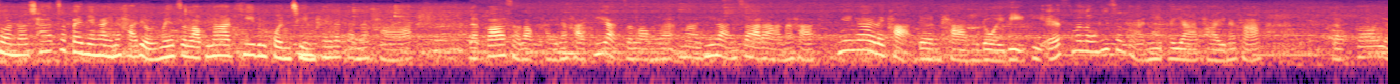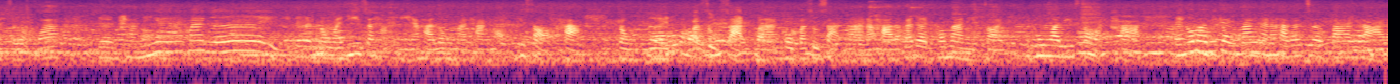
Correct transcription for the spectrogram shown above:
ส่วนรสชาติจะเป็นยังไงนะคะ เดี๋ยวเมย์จะรับหน้าที่เป็นคนชิมให้แล้วกันนะคะ แล้วก็สำหรับใครนะคะ ที่อยากจะลองแวะมาที่ร้านซารานะคะ ง่ายๆเลยค่ะ เดินทางโดย BTS มาลงที่สถานีพญาไทนะคะ แล้วก็อยากจะบอกว่าเดินทางง่ายมากๆเลย เดินลงมาที่สถานีนะคะ ลงมาทางออกที่สองค่ะ ตรงเลยปศุสัตว์มากรมปศุสัตว์มานะคะ แล้วก็เดินเข้ามาในซอยปทุมวันรีสอร์ทค่ะเดินเข้ามาไม่ไกลมากเลยนะคะ ก็เจอป้ายร้าน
